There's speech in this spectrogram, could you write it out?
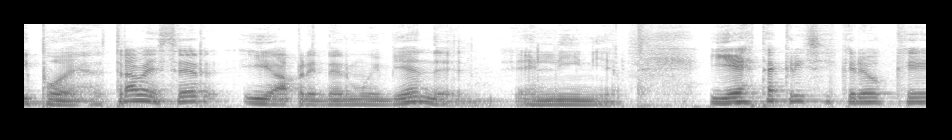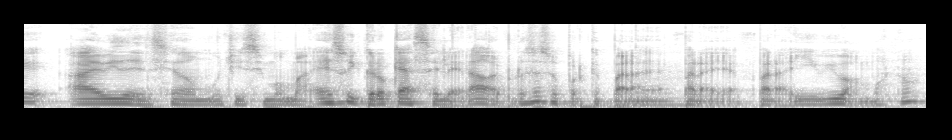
y puedes atravesar y aprender muy bien de- en línea. Y esta crisis creo que ha evidenciado muchísimo más eso y creo que ha acelerado el proceso porque para, para, allá- para ahí vivamos, ¿no?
